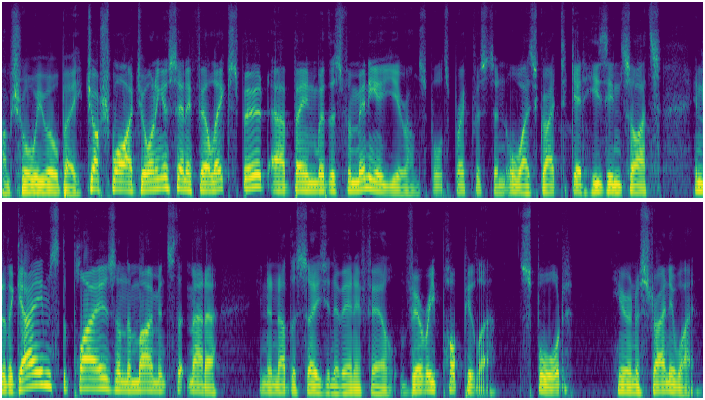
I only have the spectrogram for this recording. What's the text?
I'm sure we will be. Josh Wye joining us, NFL expert, uh, been with us for many a year on Sports Breakfast, and always great to get his insights into the games, the players, and the moments that matter in another season of NFL. Very popular sport here in Australia, Wayne.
